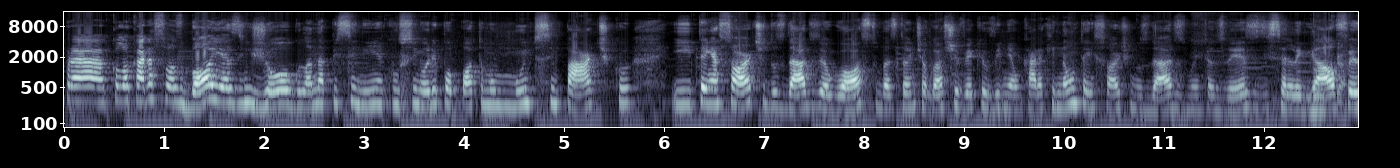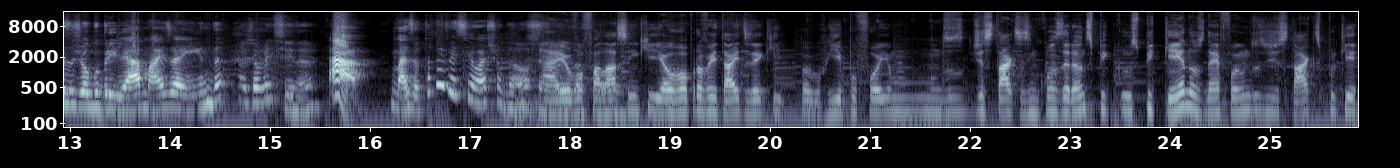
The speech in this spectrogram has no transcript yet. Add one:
pra colocar as suas boias em jogo lá na piscininha com o senhor hipopótamo muito simpático. E tem a sorte dos dados, eu gosto bastante. Eu gosto de ver que o Vini é um cara que não tem sorte nos dados muitas vezes. Isso é legal, Nunca. fez o jogo brilhar mais ainda. Mas eu venci, né? Ah, mas eu também venci, eu acho sem Ah, eu vou falar assim que eu vou aproveitar e dizer que o Ripo foi um, um dos destaques, assim, considerando os, pe- os pequenos, né, foi um dos destaques porque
